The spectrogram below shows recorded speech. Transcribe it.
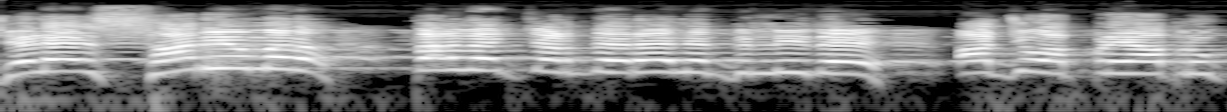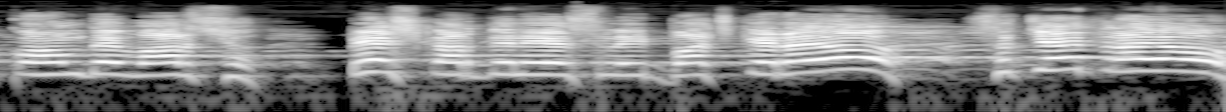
ਜਿਹੜੇ ਸਾਰੀ ਉਮਰ ਤਲਵੇ ਚੜਦੇ ਰਹੇ ਨੇ ਦਿੱਲੀ ਦੇ, ਅੱਜ ਉਹ ਆਪਣੇ ਆਪ ਨੂੰ ਕੌਮ ਦੇ ਵਾਰਸ਼ ਪੇਸ਼ ਕਰਦੇ ਨੇ, ਇਸ ਲਈ ਬਚ ਕੇ ਰਹਿਓ ਸੁਚੇਤ ਰਹਿਓ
